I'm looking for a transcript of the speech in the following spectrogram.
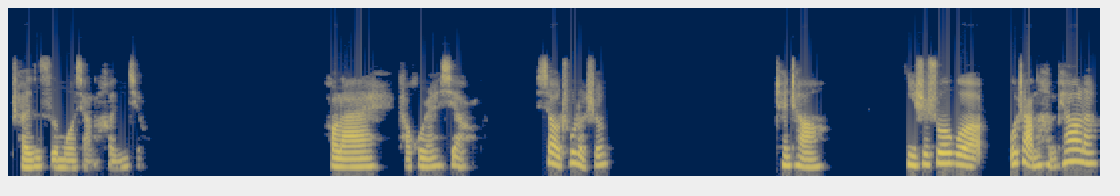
沉思默想了很久，后来他忽然笑了，笑出了声。陈诚，你是说过我长得很漂亮？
